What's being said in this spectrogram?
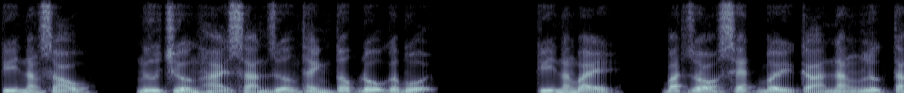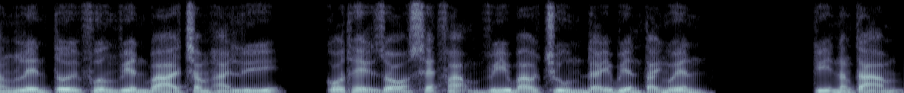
Kỹ năng sáu, ngư trường hải sản dưỡng thành tốc độ gấp bội. Kỹ năng bảy bắt dò xét bảy cá năng lực tăng lên tới phương viên ba trăm hải lý, có thể dò xét phạm vi bao trùm đáy biển tài nguyên. Kỹ năng tám,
